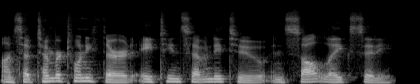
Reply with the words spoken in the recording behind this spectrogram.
on September 23, 1872, in Salt Lake City.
